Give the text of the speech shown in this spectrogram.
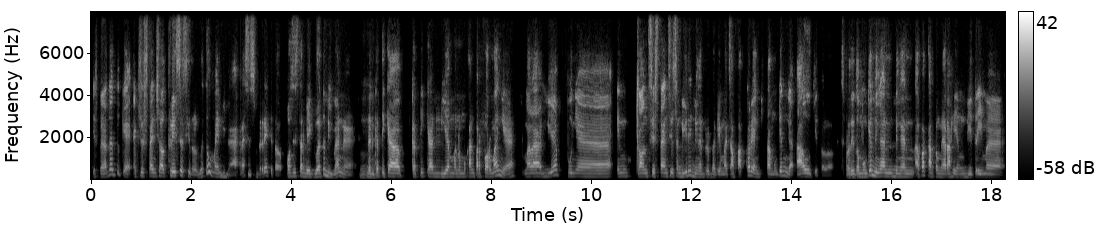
istilahnya tuh kayak existential crisis gitu loh. Gue tuh main di mana sih sebenarnya gitu. Posisi terbaik gue tuh di mana? Mm-hmm. Dan ketika ketika dia menemukan performanya, malah dia punya inkonsistensi sendiri dengan berbagai macam faktor yang kita mungkin nggak tahu gitu loh. Seperti itu mm-hmm. mungkin dengan dengan apa kartu merah yang diterima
